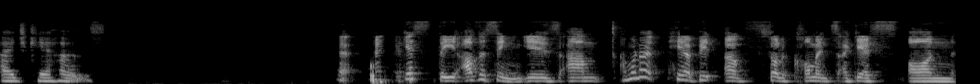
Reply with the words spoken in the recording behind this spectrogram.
aged care homes. And I guess the other thing is, um, I want to hear a bit of sort of comments, I guess, on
